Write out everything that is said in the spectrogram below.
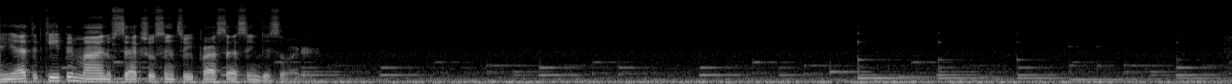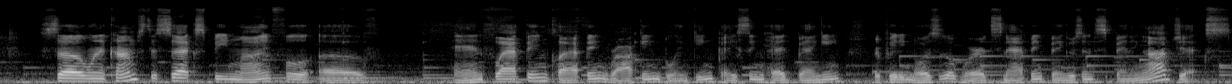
And you have to keep in mind of sexual sensory processing disorder. So, when it comes to sex, be mindful of hand flapping, clapping, rocking, blinking, pacing, head banging, repeating noises of words, snapping fingers, and spinning objects,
